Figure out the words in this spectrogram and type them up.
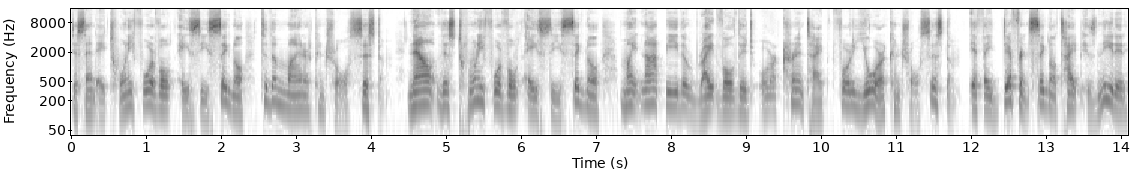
to send a 24 volt AC signal to the miner control system. Now, this 24 volt AC signal might not be the right voltage or current type for your control system. If a different signal type is needed,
